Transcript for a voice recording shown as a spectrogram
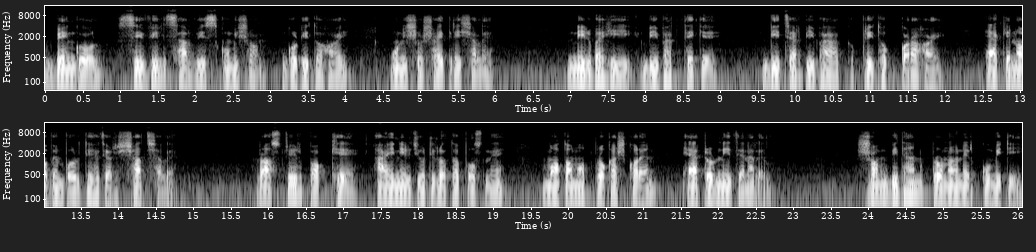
বেঙ্গল সিভিল সার্ভিস কমিশন গঠিত হয় উনিশশো সাঁইত্রিশ সালে। নির্বাহী বিভাগ থেকে বিচার বিভাগ পৃথক করা হয় একে নভেম্বর দুই হাজার সাত সালে। রাষ্ট্রের পক্ষে আইনের জটিলতা প্রশ্নে মতামত প্রকাশ করেন অ্যাটর্নি জেনারেল। সংবিধান প্রণয়নের কমিটি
